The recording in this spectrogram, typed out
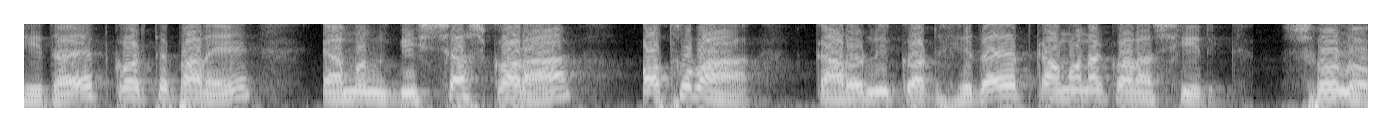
হিদায়ত করতে পারে এমন বিশ্বাস করা অথবা কারও নিকট হেদায়েত কামনা করা শির্ক। ষোলো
